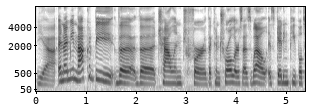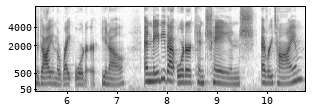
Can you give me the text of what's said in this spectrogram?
Yeah, and I mean that could be the the challenge for the controllers as well is getting people to die in the right order, you know? And maybe that order can change every time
